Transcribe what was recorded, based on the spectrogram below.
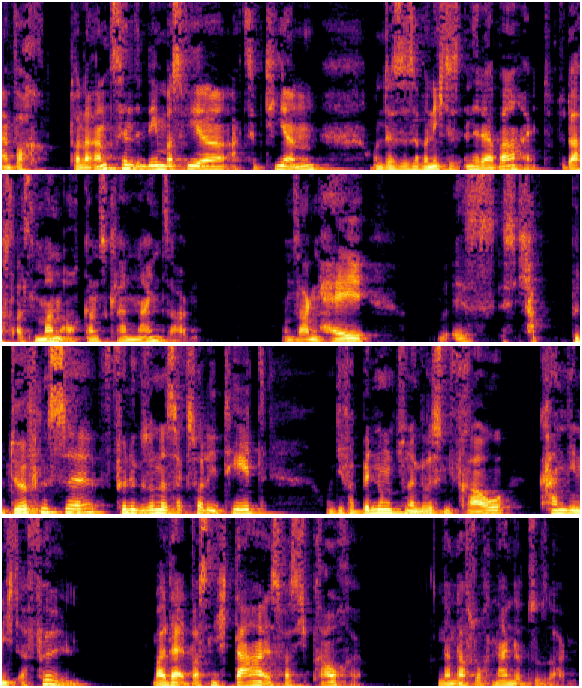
einfach tolerant sind in dem, was wir akzeptieren. Und das ist aber nicht das Ende der Wahrheit. Du darfst als Mann auch ganz klar Nein sagen und sagen, hey, es, es, ich habe Bedürfnisse für eine gesunde Sexualität und die Verbindung zu einer gewissen Frau kann die nicht erfüllen, weil da etwas nicht da ist, was ich brauche. Und dann darfst du auch Nein dazu sagen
